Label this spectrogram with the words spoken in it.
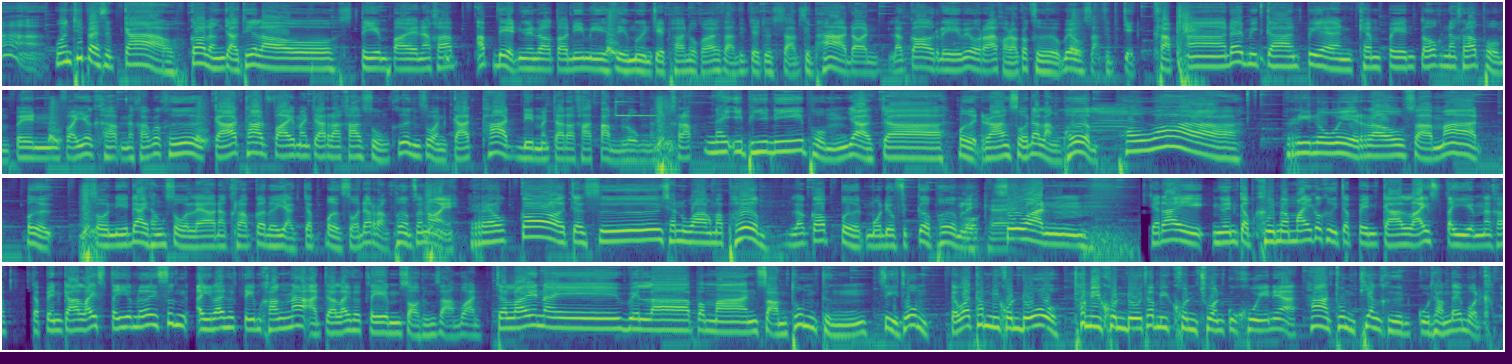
5 วันที่ 89 ก็หลังจากที่เราสตรีมไปนะครับ อัปเดตเงินเราตอนนี้มี 47,637.35 ดอลแล้วก็เรเวลร้ายของเราก็คือเวล 37 ครับ อ่า ได้มีการเปลี่ยนแคมเปญโต๊กนะครับผมเป็นไฟเ r อร์คัพนะครับ ก็คือการ์ดธาตุไฟมันจะราคาสูงขึ้น ส่วนการ์ดธาตุดินมันจะราคาต่ำลงนะครับ ใน EP นี้ผมอยากจะเปิดร้านโซนด้านหลังเพิ่ม เพราะว่า รีโนเวทเราสามารถเปิดโซนนี้ได้ทั้งโซนแล้วนะครับ ก็เลยอยากจะเปิดโซนด้านหลังเพิ่มซะหน่อย แล้วก็จะซื้อชั้นวางมาเพิ่ม แล้วก็เปิดโมเดลฟิกเกอร์เพิ่มเลยโอเคส่วน จะได้เงินกลับคืนมาไหมก็คือจะเป็นการไลฟ์สตรีมนะครับ จะเป็นการไลฟ์สตรีมเลย ซึ่งไอไลฟ์สตรีมครั้งหน้าอาจจะไลฟ์สตรีม2-3วัน จะไลฟ์ในเวลาประมาณ3ทุ่มถึง4ทุ่ม แต่ว่าถ้ามีคนดู ถ้ามีคนดูถ้ามีคนชวนกูคุยเนี่ยห้าทุ่มเที่ยงคืนกูทำได้หมดครับ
